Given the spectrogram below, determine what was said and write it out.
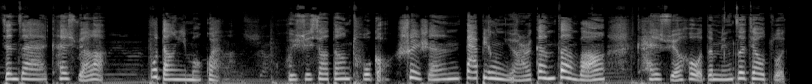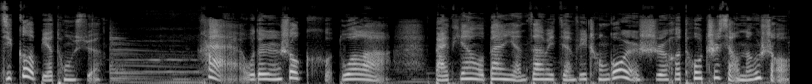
现在开学了，不当阴谋怪了，回学校当土狗、睡神、大病女儿、干饭王。开学后，我的名字叫做极个别同学。嗨，我的人设可多了。白天我扮演暂未减肥成功人士和偷吃小能手，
